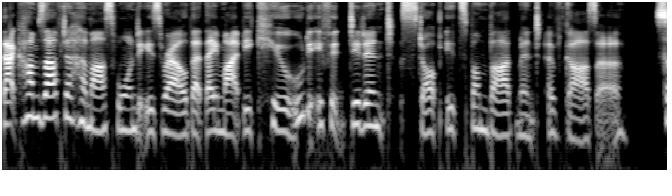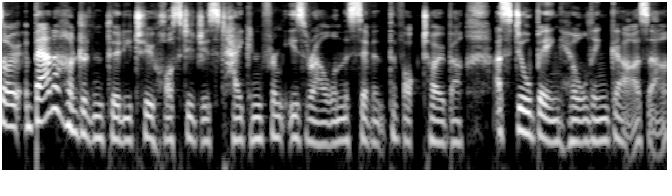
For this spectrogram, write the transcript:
That comes after Hamas warned Israel that they might be killed if it didn't stop its bombardment of Gaza. So, about 132 hostages taken from Israel on the 7th of October are still being held in Gaza,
